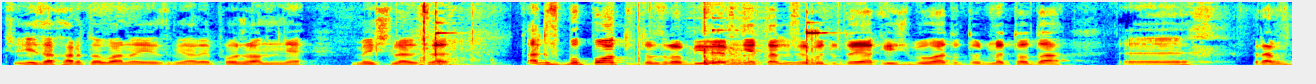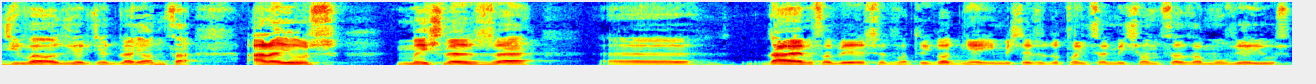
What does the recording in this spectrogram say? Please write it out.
czyli zahartowane jest w miarę porządnie. Myślę, że tak z głupoty to zrobiłem, nie tak, żeby tutaj jakieś była to, to metoda e, prawdziwa, odzwierciedlająca, ale już myślę, że e, dałem sobie jeszcze dwa tygodnie i myślę, że do końca miesiąca zamówię już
